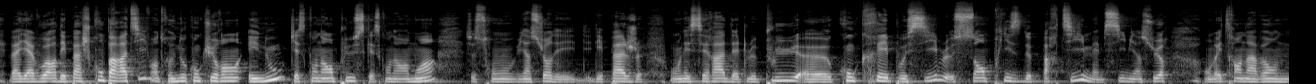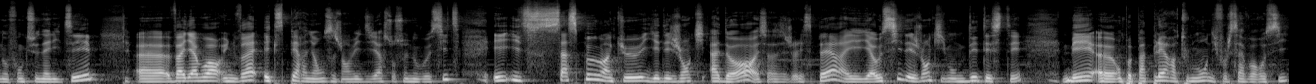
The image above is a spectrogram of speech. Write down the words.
il va y avoir des pages comparatives entre nos concurrents et nous, qu'est-ce qu'on a en plus, qu'est-ce qu'on a en moins? Ce seront bien sûr des, pages où on essaiera d'être le plus euh, concret possible, sans prise de parti, même si bien sûr on mettra en avant nos fonctionnalités. Euh, va y avoir une vraie expérience, j'ai envie de dire, sur ce nouveau site. Et ça se peut hein, qu'il y ait des gens qui adorent, et ça je l'espère, et il y a aussi des gens qui vont détester, mais euh, on peut pas plaire à tout le monde, il faut le savoir aussi.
